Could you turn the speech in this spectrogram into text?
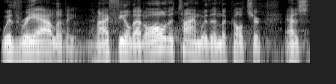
with reality, and I feel that all the time within the culture as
